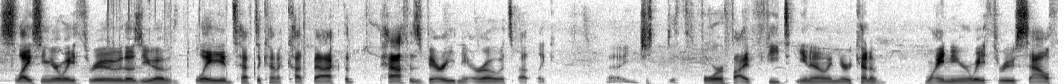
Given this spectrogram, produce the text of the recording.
slicing your way through. Those of you who have blades have to kind of cut back. The path is very narrow. It's about like uh, just four or five feet, you know, and you're kind of winding your way through south,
